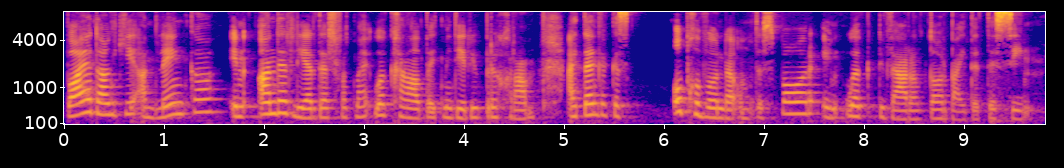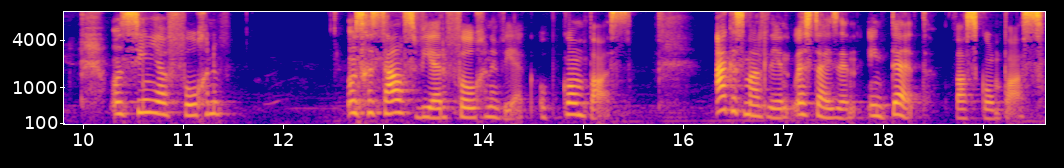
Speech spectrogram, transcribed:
Baie dankie aan Lenka en ander leerders wat my ook gehelp het met hierdie program. Ek dink ek is opgewonde om te spaar en ook die wêreld daar buite te sien. Ons sien jou volgende Ons gesels weer volgende week op Kompas. Ek is Marlene Oosthuizen en dit was Kompas.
